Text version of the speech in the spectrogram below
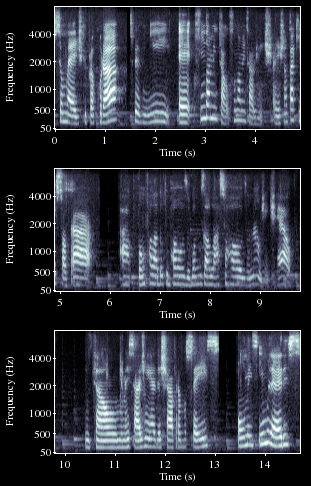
seu médico e procurar se prevenir é fundamental, fundamental, gente. A gente não tá aqui só pra. Ah, vamos falar do outro rosa, vamos usar o laço rosa. Não, gente, real. Então, minha mensagem é deixar para vocês, homens e mulheres,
